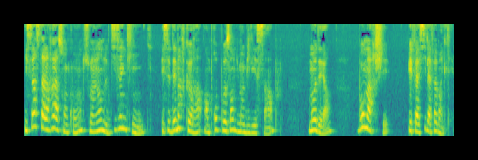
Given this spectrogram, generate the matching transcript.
il s'installera à son compte sous le nom de Design Clinic et se démarquera en proposant du mobilier simple, moderne, bon marché et facile à fabriquer.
